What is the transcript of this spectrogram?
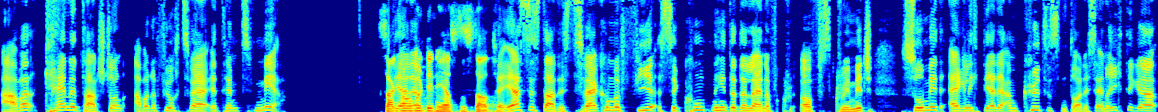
aber keinen Touchdown, aber dafür auch zwei Attempts mehr. Sag der- nochmal den ersten Start. Der erste Start ist 2,4 Sekunden hinter der Line of, of Scrimmage. Somit eigentlich der, der am kürzesten dort ist. Ein richtiger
